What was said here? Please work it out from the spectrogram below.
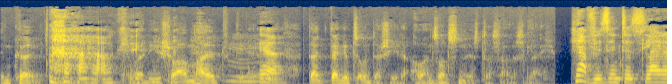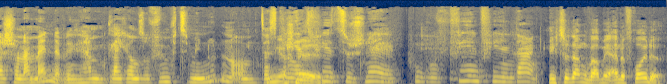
in Köln. Okay. Weil die Schwaben halt, äh, Ja. da, da gibt es Unterschiede. Aber ansonsten ist das alles gleich. Ja, wir sind jetzt leider schon am Ende. Wir haben gleich unsere 15 Minuten um. Das Ging ja ging jetzt viel zu schnell. Hugo, vielen, vielen Dank. Nicht zu danken, war mir eine Freude.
